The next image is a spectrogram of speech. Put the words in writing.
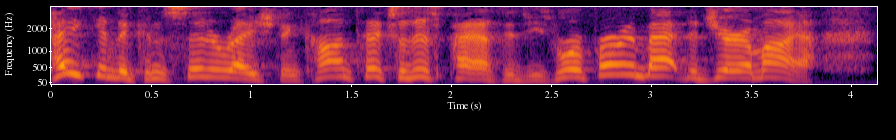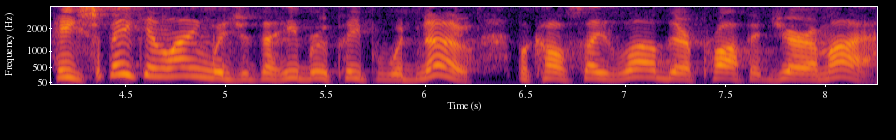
Take into consideration, in context of this passage, he's referring back to Jeremiah. He's speaking language that the Hebrew people would know because they loved their prophet Jeremiah.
